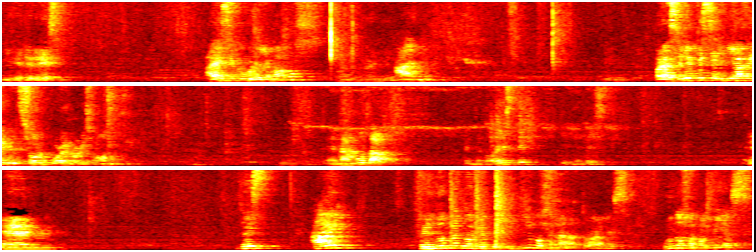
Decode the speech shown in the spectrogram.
y de regreso. ¿A ese cómo lo llamamos? Año. Parecería que es el viaje del Sol por el horizonte. En ambos lados, en el oeste y en el este. Em, entonces, hay fenómenos repetitivos en la naturaleza. Unos son los días,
